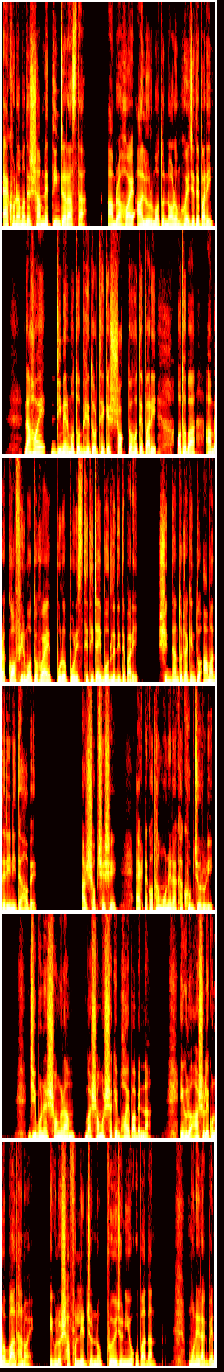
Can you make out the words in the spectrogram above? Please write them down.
এখন আমাদের সামনে তিনটা রাস্তা। আমরা হয় আলুর মতো নরম হয়ে যেতে পারি, না হয় ডিমের মতো ভেতর থেকে শক্ত হতে পারি, অথবা আমরা কফির মতো হয়ে পুরো পরিস্থিতিটাই বদলে দিতে পারি। সিদ্ধান্তটা কিন্তু আমাদেরই নিতে হবে। আর সবশেষে একটা কথা মনে রাখা খুব জরুরি। জীবনের সংগ্রাম বা সমস্যাকে ভয় পাবেন না। এগুলো আসলে কোনো বাধা নয়। এগুলো সাফল্যের জন্য প্রয়োজনীয় উপাদান। মনে রাখবেন,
